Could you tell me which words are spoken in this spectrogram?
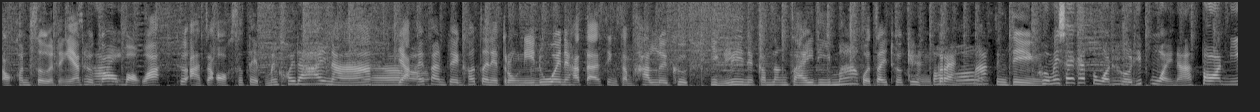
ออกคอนเสิร์ตอย่างเงี้ยเธอก็ใช่บอกว่าเธออาจจะออกสเต็ปไม่ค่อยได้นะอ่าอยากให้แฟนเพลงเข้าใจในตรงนี้ด้วยนะคะ แต่สิ่งสำคัญเลยคือหญิงลีเนี่ยกำลังใจดีมากหัวใจเธอแข็งแกร่งมากจริงคือไม่ใช่แค่ตัวเธอที่ป่วยนะ ตอนนี้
